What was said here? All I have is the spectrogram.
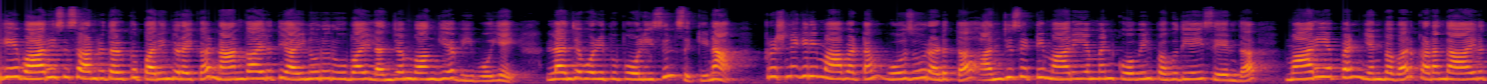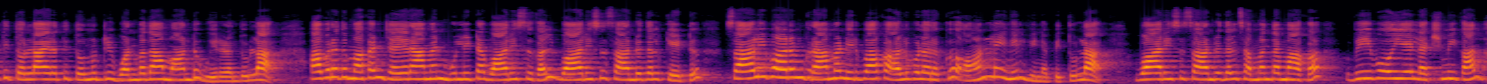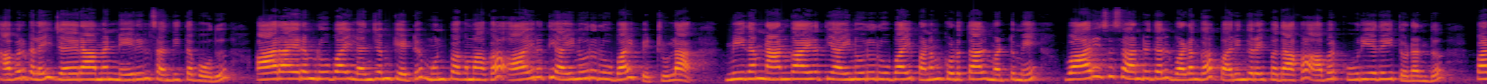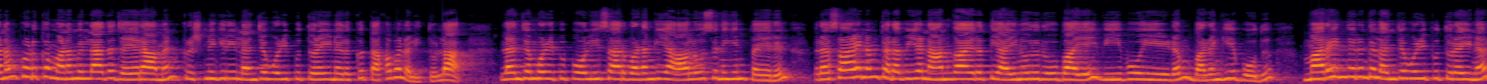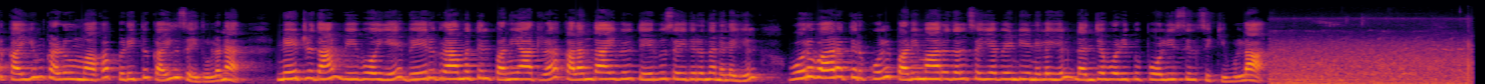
மல்லிகை வாரிசு சான்றிதழுக்கு பரிந்துரைக்க நான்காயிரத்தி ஐநூறு ரூபாய் லஞ்சம் வாங்கிய விஓஏ. லஞ்ச ஒழிப்பு போலீசில் சிக்கினார். கிருஷ்ணகிரி மாவட்டம் ஓசூர் அடுத்த அஞ்சுசெட்டி மாரியம்மன் கோவில் பகுதியை சேர்ந்த மாரியப்பன் என்பவர் கடந்த ஆயிரத்தி தொள்ளாயிரத்தி தொன்னூற்றி ஒன்பதாம் ஆண்டு உயிரிழந்துள்ளார். அவரது மகன் ஜெயராமன் உள்ளிட்ட வாரிசுகள் வாரிசு சான்றிதழ் கேட்டு சாலிபாரம் கிராம நிர்வாக அலுவலருக்கு ஆன்லைனில் விண்ணப்பித்துள்ளார். வாரிசு சான்றிதழ் சம்பந்தமாக விஓஏ லட்சுமிகாந்த் அவர்களை ஜெயராமன் நேரில் சந்தித்தபோது ஆறாயிரம் ரூபாய் லஞ்சம் கேட்டு முன்பகமாக ஆயிரத்தி ஐநூறு ரூபாய் பெற்றுள்ளார். மீதம் நான்காயிரத்தி ஐநூறு ரூபாய் பணம் கொடுத்தால் மட்டுமே வாரிசு சான்றிதழ் வழங்க பரிந்துரைப்பதாக அவர் கூறியதை தொடர்ந்து பணம் கொடுக்க மனமில்லாத ஜெயராமன் கிருஷ்ணகிரி லஞ்ச ஒழிப்பு துறையினருக்கு தகவல் அளித்துள்ளார். லஞ்சம் ஒழிப்பு போலீசார் வழங்கிய ஆலோசனையின் பெயரில் ரசாயனம் தடவிய நான்காயிரத்தி ஐநூறு ரூபாயை விஓஏயிடம் வழங்கிய போது மறைந்திருந்த லஞ்ச ஒழிப்பு துறையினர் கையும் கழுவுமாக பிடித்து கைது செய்துள்ளனர். நேற்றுதான் விஓஏ வேறு கிராமத்தில் பணியாற்ற கலந்தாய்வில் தேர்வு செய்திருந்த நிலையில் ஒரு வாரத்திற்குள் பணிமாறுதல் செய்ய வேண்டிய நிலையில் லஞ்ச ஒழிப்பு போலீசில் சிக்கியுள்ளார்.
